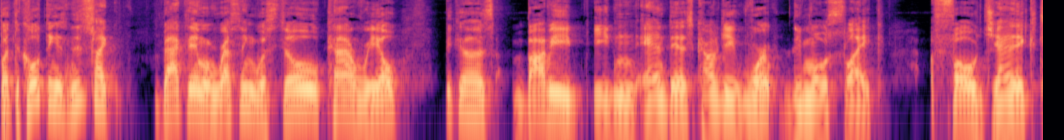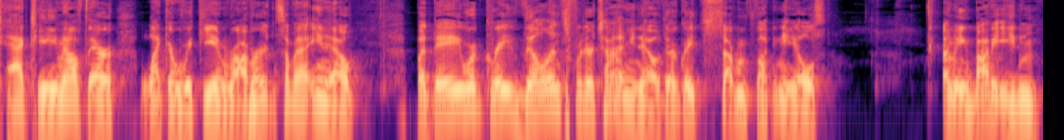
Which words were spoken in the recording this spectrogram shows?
But the cool thing is, this is like back then when wrestling was still kind of real because Bobby Eaton and Dennis Condrey weren't the most like photogenic tag team out there, like a Ricky and Robert and some of that, you know. But they were great villains for their time, you know. They're great stubborn fucking heels. I mean, Bobby Eaton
